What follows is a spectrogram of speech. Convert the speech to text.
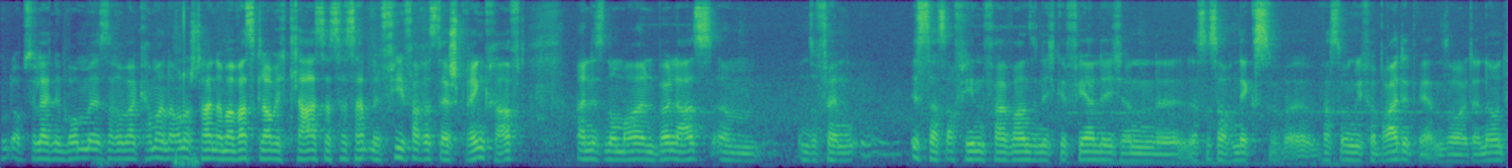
Gut, ob es vielleicht eine Bombe ist, darüber kann man auch noch streiten. Aber was, glaube ich, klar ist, dass das hat eine Vielfaches der Sprengkraft eines normalen Böllers. Ähm, insofern ist das auf jeden Fall wahnsinnig gefährlich und äh, das ist auch nichts, was irgendwie verbreitet werden sollte. Ne? Und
